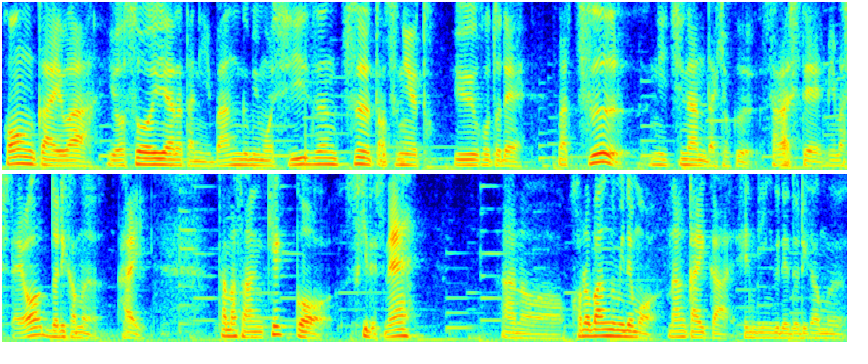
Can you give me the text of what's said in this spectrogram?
今回は装い新たに番組もシーズン2突入ということで、まあ、2にちなんだ曲探してみましたよ、ドリカム。はい。タマさん結構好きですね。あの、この番組でも何回かエンディングでドリカム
